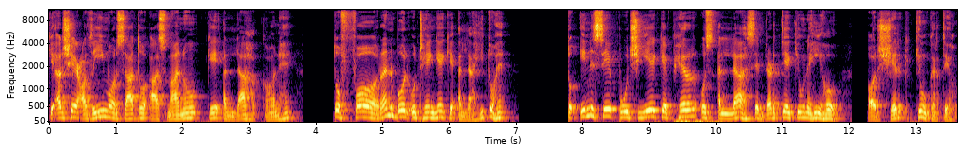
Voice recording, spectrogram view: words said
کہ عرش عظیم اور ساتوں آسمانوں کے اللہ کون ہیں، تو فوراً بول اٹھیں گے کہ اللہ ہی تو ہیں۔ تو ان سے پوچھئے کہ پھر اس اللہ سے ڈرتے کیوں نہیں ہو اور شرک کیوں کرتے ہو؟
